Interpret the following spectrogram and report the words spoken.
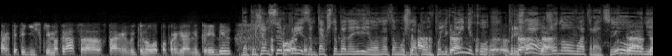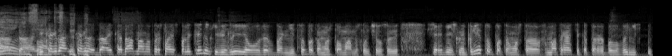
ортопедический матрас, а старый выкинула по программе трейдин. Да, причем сюрпризом, вот. так, чтобы она не видела. Она там ушла, да, по в поликлинику, да, пришла, да, уже да. новый матрас. И да, у нее да, да. инфаркт. И когда, и когда, да, и когда мама пришла из поликлиники, везли ее уже в больницу, потому что у мамы случился сердечный приступ, потому что в матрасе, который был вынесен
